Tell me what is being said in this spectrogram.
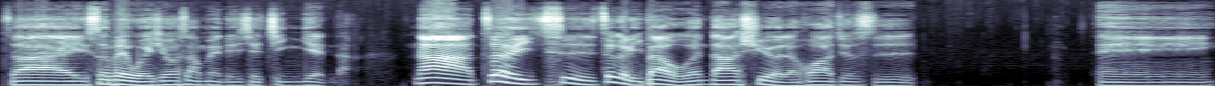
在设备维修上面的一些经验呐。那这一次这个礼拜我跟大家 share 的话，就是，诶、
